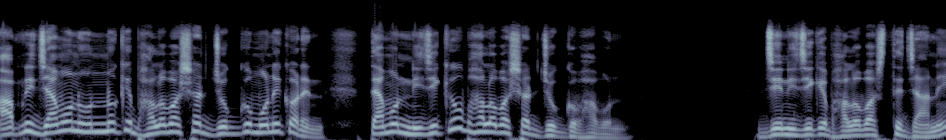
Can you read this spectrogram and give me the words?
আপনি যেমন অন্যকে ভালোবাসার যোগ্য মনে করেন, তেমন নিজেকেও ভালোবাসার যোগ্য ভাবুন। যে নিজেকে ভালোবাসতে জানে,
